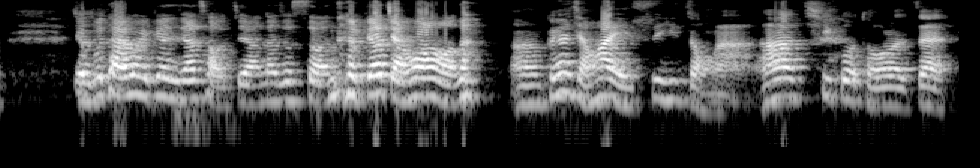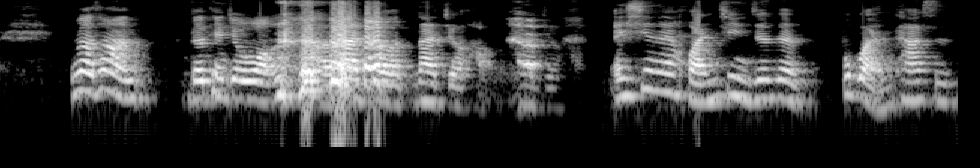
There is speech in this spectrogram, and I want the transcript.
就不太会跟人家吵架，那就算了，不要讲话好了。嗯，不要讲话也是一种啦。然后气过头了再，没有，突然隔天就忘了，那就那就好，那就好。哎，现在环境真的，不管他是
